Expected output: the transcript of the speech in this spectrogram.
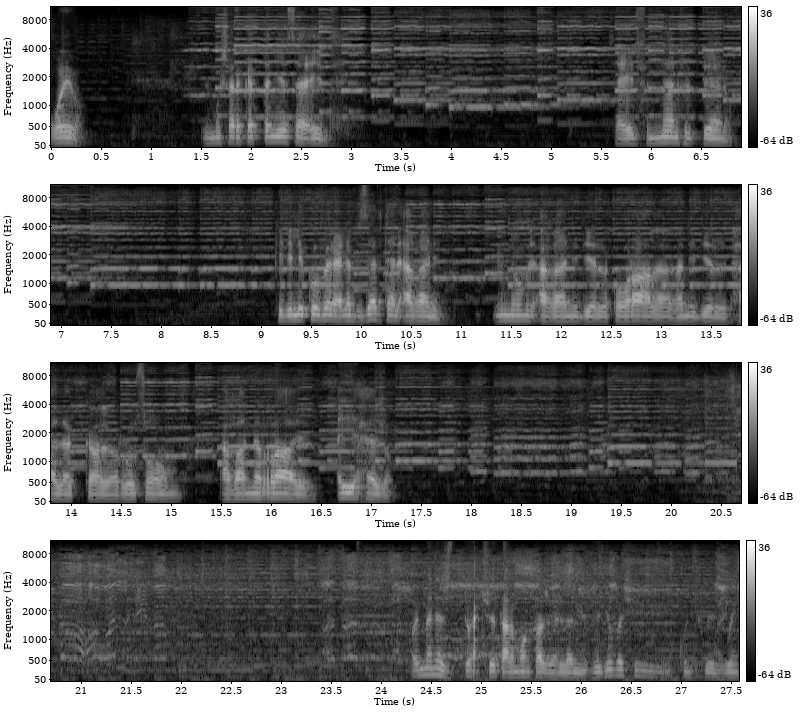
غريبه المشاركة الثانية سعيد. سعيد فنان في البيانو. كيدير لي كوفر على بزاف تاع الأغاني. منهم الأغاني ديال الكورة الأغاني ديال بحال هكا الرسوم أغاني الراي أي حاجة. المهم أنا زدت واحد شوية تاع المونتاج على الفيديو باش يكون شوية زوين.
